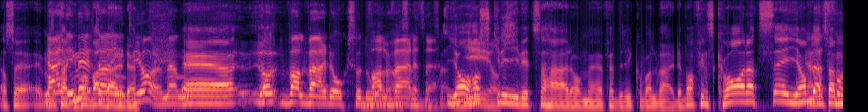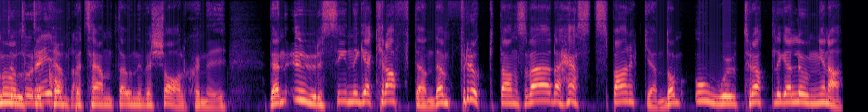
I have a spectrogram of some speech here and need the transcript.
Alltså, med Nej, det är tanke på möjligt att han Valverde. inte gör men Eh, Valverde också då. Valverde. Jag har skrivit så här om eh, Federico Valverde. Vad finns kvar att säga om Eller detta multikompetenta universalgeni? Den ursinniga kraften, den fruktansvärda hästsparken, de outtröttliga lungorna,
